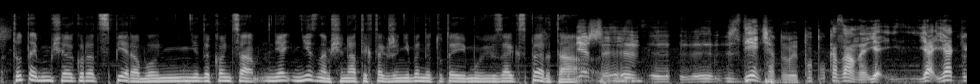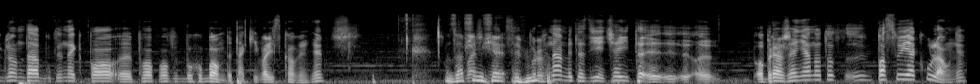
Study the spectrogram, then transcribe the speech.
No, tutaj bym się akurat spierał, bo nie do końca, nie, nie znam się na tych, także nie będę tutaj mówił za eksperta. Wiesz, zdjęcia były pokazane. Ja, jak wygląda budynek po, po, po wybuchu bomby takiej walizkowej, nie? Zawsze mi się... Jak mhm. porównamy te zdjęcia i te, obrażenia, no to pasuje jak ulał, nie?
